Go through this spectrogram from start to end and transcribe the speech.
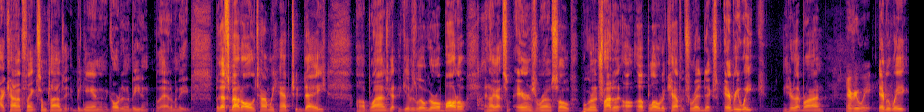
I kind of think sometimes it began in the Garden of Eden with Adam and Eve. But that's about all the time we have today. Uh, Brian's got to give his little girl a bottle, and I got some errands to run. So we're going to try to uh, upload a Catholic for Rednecks every week. You hear that, Brian? Every week. Every week.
